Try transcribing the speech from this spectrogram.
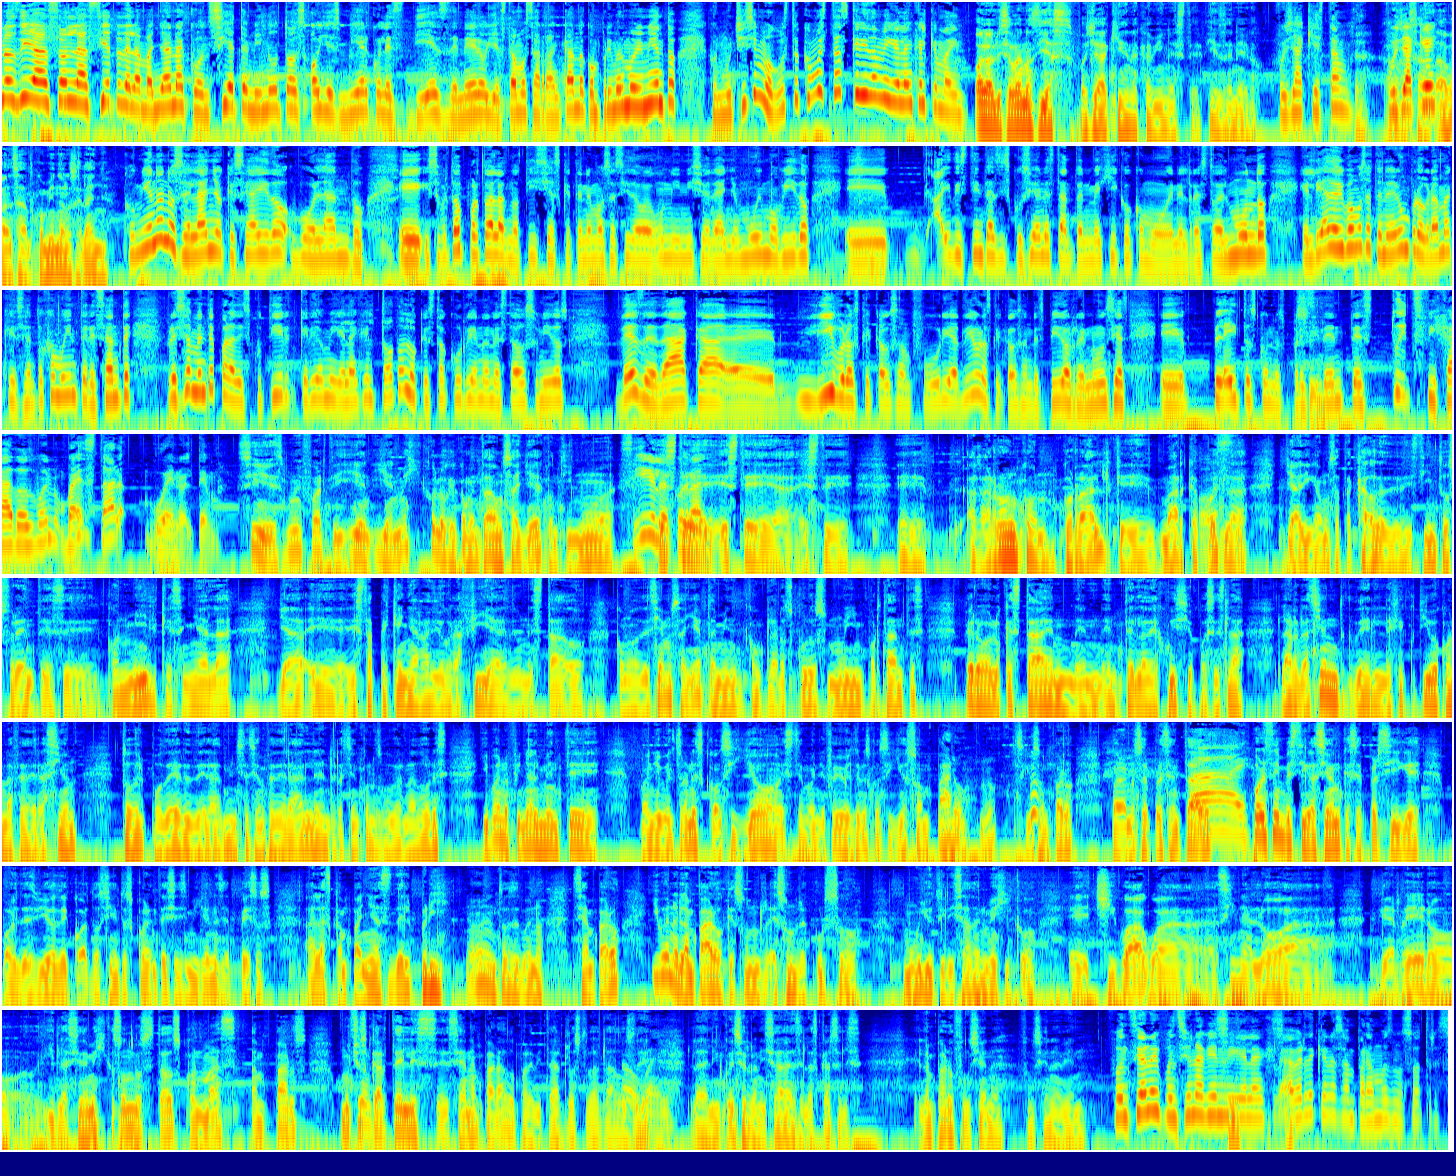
Buenos días, son las 7 de la mañana con 7 minutos. Hoy es miércoles 10 de enero y estamos arrancando con primer movimiento con muchísimo gusto. ¿Cómo estás, querido Miguel Ángel Quemain? Hola, Luisa, buenos días. Pues ya aquí en la cabina este 10 de enero. Pues ya aquí estamos. pues ya qué. Avanzando, comiéndonos el año. Comiéndonos el año que se ha ido volando. Eh, y sobre todo por todas las noticias que tenemos. Ha sido un inicio de año muy movido. Eh, hay distintas discusiones tanto en México como en el resto del mundo. El día de hoy vamos a tener un programa que se antoja muy interesante interesante precisamente para discutir, querido Miguel Ángel, todo lo que está ocurriendo en Estados Unidos desde DACA, eh, libros que causan furia, libros que causan despidos, renuncias, eh, pleitos con los presidentes, tweets fijados. Bueno, va a estar bueno el tema. Sí, es muy fuerte. Y en, y en México lo que comentábamos ayer continúa. Síguelo, este, este, ah, este eh, agarrón con Corral que marca oh, pues la ya digamos atacado desde distintos frentes eh, con MIR que señala ya eh, esta pequeña radiografía de un estado como decíamos ayer también con claroscuros muy importantes pero lo que está en, en tela de juicio pues es la, la relación del ejecutivo con la federación todo el poder de la administración federal en relación con los gobernadores. Y bueno finalmente Manuel Beltrones consiguió este Manuel Beltrones consiguió su amparo no consiguió su amparo para no ser presentado por esta investigación que se persigue por el desvío de 246 millones de pesos a las campañas del PRI no entonces bueno se amparó. Y bueno el amparo que es un es un recurso muy utilizado en México, eh, Chihuahua, Sinaloa, Guerrero y la Ciudad de México son los estados con más amparos. Muchos carteles eh, se han amparado para evitar los traslados oh, de la delincuencia organizada desde las cárceles. El amparo funciona, funciona bien. Funciona y funciona bien, Miguel Ángel. A ver de qué nos amparamos nosotros.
